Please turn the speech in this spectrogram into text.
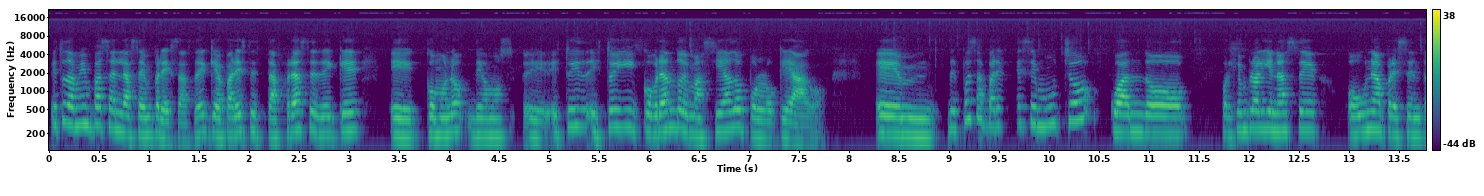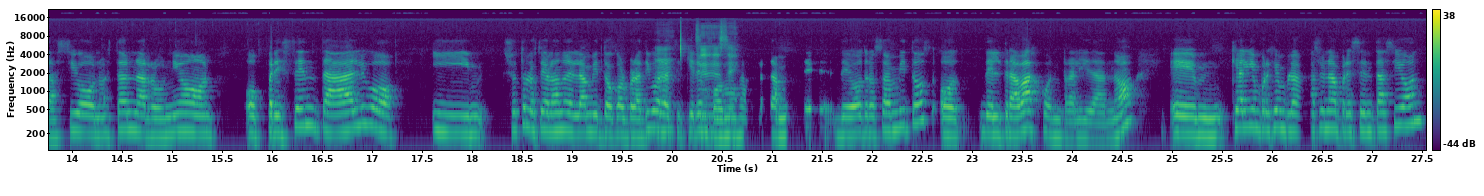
Esto también pasa en las empresas, ¿eh? que aparece esta frase de que, eh, como no, digamos, eh, estoy, estoy cobrando demasiado por lo que hago. Em, después aparece mucho cuando, por ejemplo, alguien hace o una presentación o está en una reunión o presenta algo y yo esto lo estoy hablando en el ámbito corporativo, ahora mm, si quieren podemos hablar también de, otros ámbitos o del trabajo en realidad, ¿no? Em, que alguien, por ejemplo, hace una presentación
